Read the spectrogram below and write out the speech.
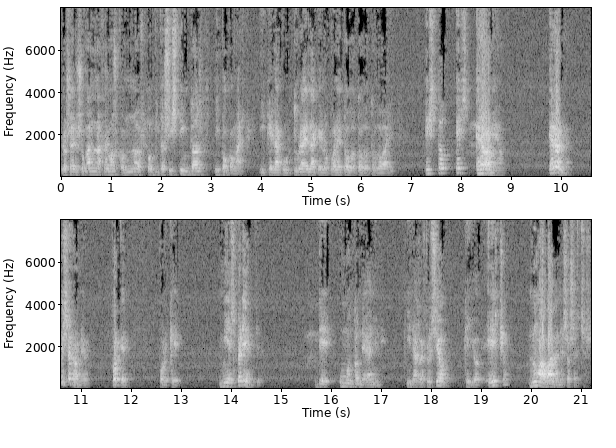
los seres humanos nacemos con unos poquitos instintos y poco más y que la cultura es la que lo pone todo, todo, todo ahí. Esto es erróneo. Erróneo. Es erróneo. ¿Por qué? Porque mi experiencia de un montón de años y la reflexión que yo he hecho no avalan esos hechos.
